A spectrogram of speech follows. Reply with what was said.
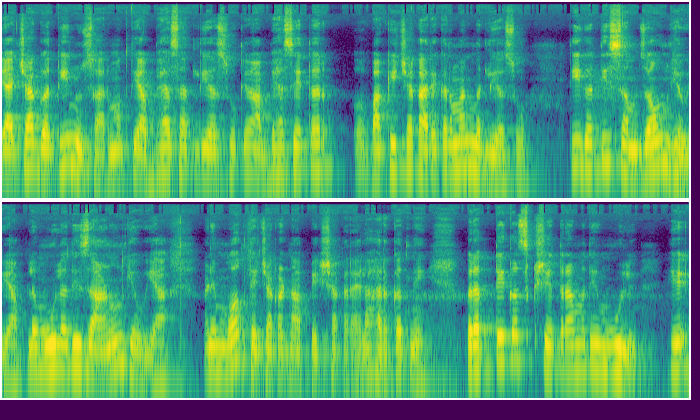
त्याच्या गतीनुसार मग ती अभ्यासातली असो किंवा अभ्यासेतर बाकीच्या कार्यक्रमांमधली असो ती गती समजावून घेऊया आपलं मूल आधी जाणून घेऊया आणि मग त्याच्याकडनं अपेक्षा करायला हरकत नाही. प्रत्येकच क्षेत्रामध्ये मूल हे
